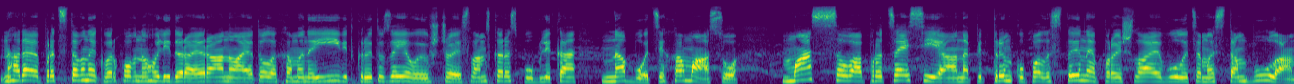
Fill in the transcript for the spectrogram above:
Нагадаю, представник верховного лідера Ірану Аятолlah Хаменеї відкрито заявив, що Ісламська Республіка на боці Хамасу. Масова процесія на підтримку Палестини пройшла і вулицями Стамбула.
